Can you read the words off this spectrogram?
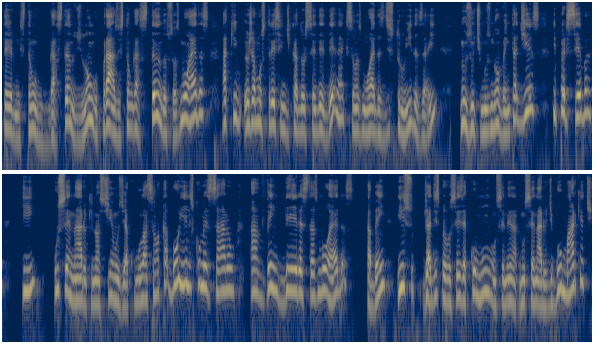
termo estão gastando, de longo prazo estão gastando as suas moedas, aqui eu já mostrei esse indicador CDD, né, que são as moedas destruídas aí, nos últimos 90 dias e perceba que o cenário que nós tínhamos de acumulação acabou e eles começaram a vender estas moedas, tá bem? Isso, já disse para vocês, é comum no cenário, de bull market,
